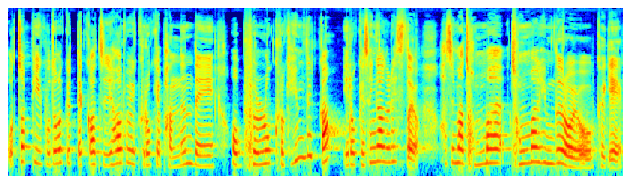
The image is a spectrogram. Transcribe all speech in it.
어차피 고등학교 때까지 하루에 그렇게 봤는데 어, 별로 그렇게 힘들까? 이렇게 생각을 했어요. 하지만 정말 정말 힘들어요. 그게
